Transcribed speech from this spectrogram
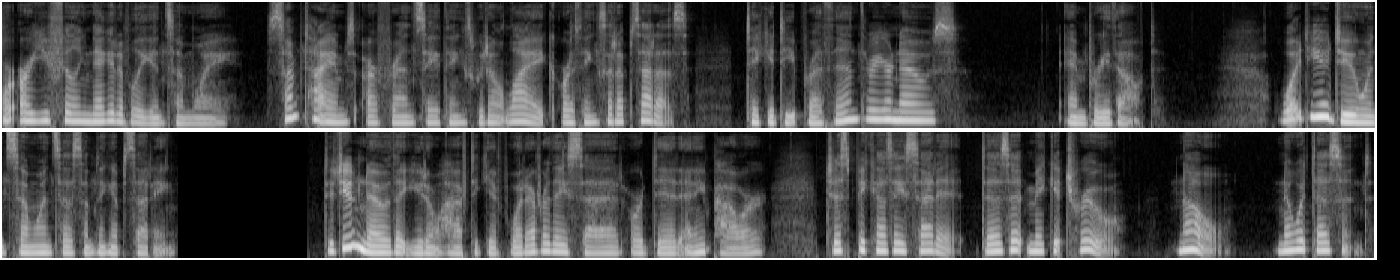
or are you feeling negatively in some way? Sometimes our friends say things we don't like or things that upset us. Take a deep breath in through your nose and breathe out. What do you do when someone says something upsetting? Did you know that you don't have to give whatever they said or did any power? Just because they said it, does it make it true? No, no, it doesn't.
